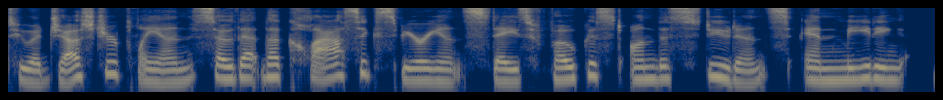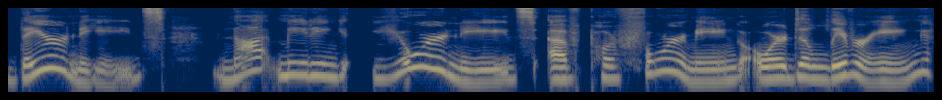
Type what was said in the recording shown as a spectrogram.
to adjust your plan so that the class experience stays focused on the students and meeting their needs, not meeting your needs of performing or delivering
